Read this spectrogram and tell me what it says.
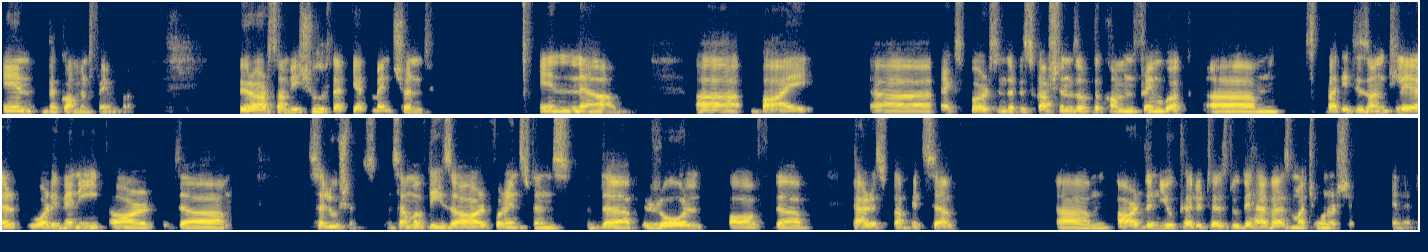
in the common framework. There are some issues that get mentioned in um, uh, by uh, experts in the discussions of the common framework. Um, but it is unclear what, if any, are the solutions. And some of these are, for instance, the role of the Paris Club itself. Um, are the new creditors, do they have as much ownership in it?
